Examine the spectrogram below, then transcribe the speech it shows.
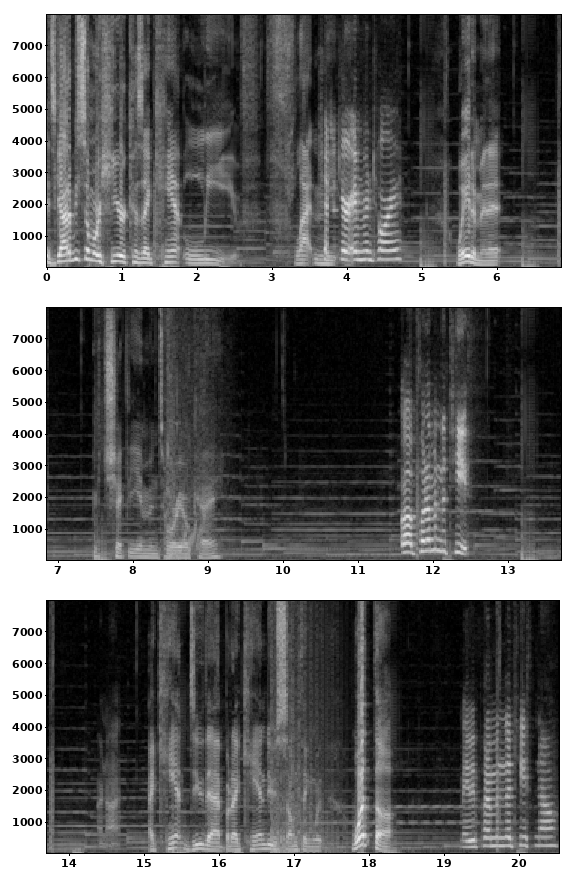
It's got to be somewhere here because I can't leave. Flatten Check the... your inventory. Wait a minute. I can check the inventory, okay. Uh, put them in the teeth. Or not. I can't do that, but I can do something with... What the... Maybe put them in the teeth now.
